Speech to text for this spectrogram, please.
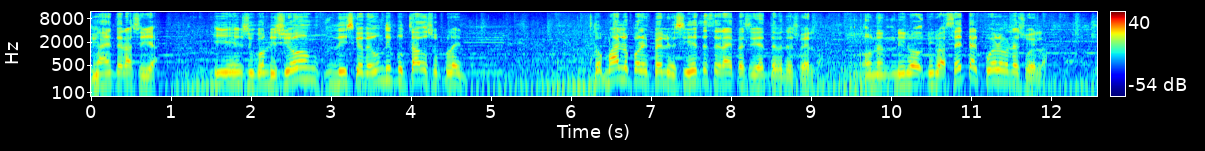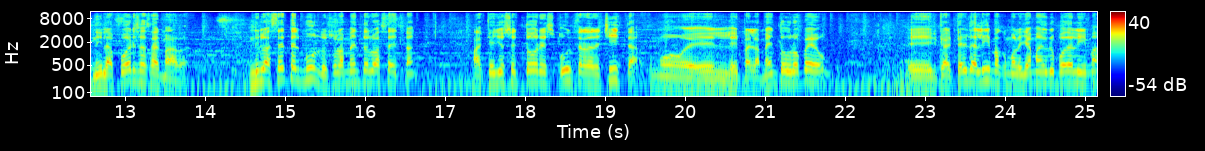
un agente de la CIA, y en su condición dice de un diputado suplente tomarlo por el pelo y decir este será el presidente de Venezuela. ni, lo, ni lo acepta el pueblo de Venezuela, ni las Fuerzas Armadas, ni lo acepta el mundo, solamente lo aceptan aquellos sectores ultraderechistas como el, Parlamento Europeo, el cartel de Lima, como le llaman el Grupo de Lima,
